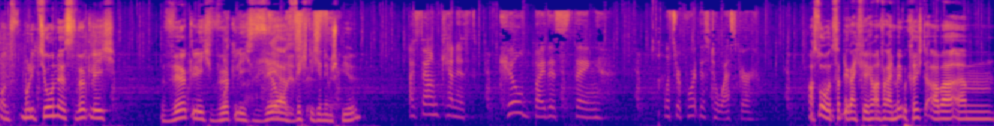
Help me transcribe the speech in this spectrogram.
Und Munition ist wirklich, wirklich, wirklich sehr wichtig in dem? Spiel. I found Kenneth killed by this thing. Let's report this to Wesker. Ach so, das habt ihr gar nicht vielleicht am Anfang gar nicht mitbekriegt, aber ähm,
